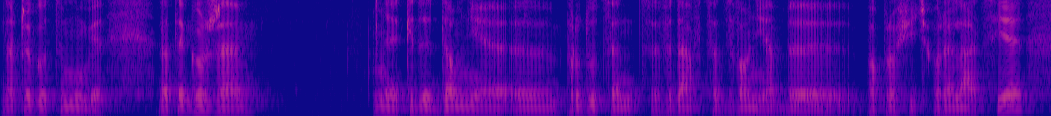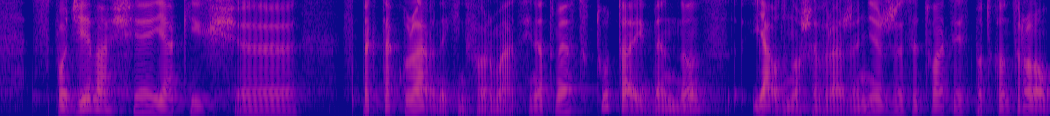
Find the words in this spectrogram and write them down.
Dlaczego o tym mówię? Dlatego, że y, kiedy do mnie y, producent, wydawca dzwoni, aby poprosić o relację, spodziewa się jakichś spektakularnych informacji. Natomiast tutaj będąc, ja odnoszę wrażenie, że sytuacja jest pod kontrolą.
